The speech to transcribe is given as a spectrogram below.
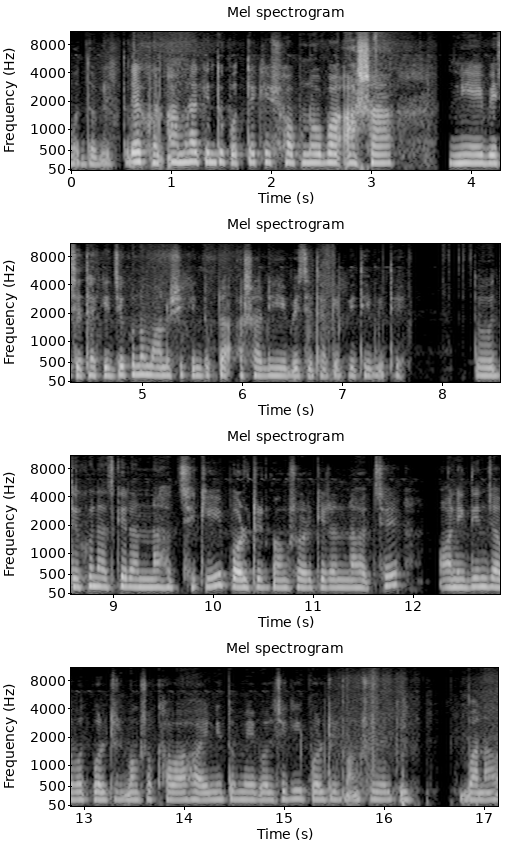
মধ্যবিত্ত। দেখুন, আমরা কিন্তু প্রত্যেকে স্বপ্ন বা আশা নিয়েই বেঁচে থাকি। যে কোনো মানুষই কিন্তু একটা আশা নিয়ে বেঁচে থাকে পৃথিবীতে। তো দেখুন, আজকে রান্না হচ্ছে কি? পোলট্রির মাংস আর কি রান্না হচ্ছে। অনেক দিন যাবৎ পোলট্রির মাংস খাওয়া হয়নি। তো মেয়ে বলছে কি, পোলট্রির মাংস আর কি বানাও।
